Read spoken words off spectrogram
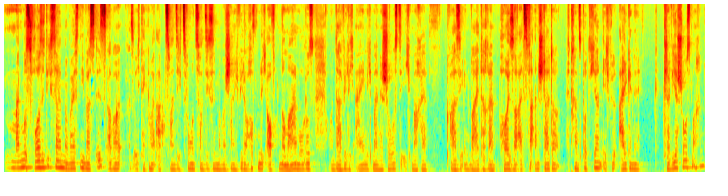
man muss vorsichtig sein, man weiß nie, was ist, aber also ich denke mal, ab 2022 sind wir wahrscheinlich wieder hoffentlich auf Normalmodus und da will ich eigentlich meine Shows, die ich mache, quasi in weitere Häuser als Veranstalter transportieren. Ich will eigene Klaviershows machen,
